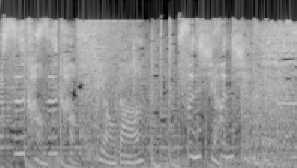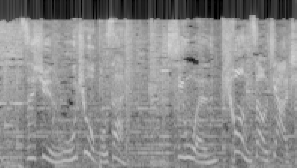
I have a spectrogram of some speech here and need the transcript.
思考、思考、表达、分享、分享，资讯无处不在，新闻创造价值，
